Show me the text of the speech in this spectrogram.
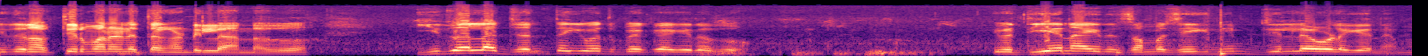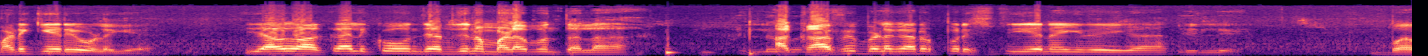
ಇದು ನಾವು ತೀರ್ಮಾನನೇ ತಗೊಂಡಿಲ್ಲ ಅನ್ನೋದು, ಇದೆಲ್ಲ ಜನತೆಗೆ ಇವತ್ತು ಬೇಕಾಗಿರೋದು. ಇವತ್ತು ಏನಾಗಿದೆ ಸಮಸ್ಯೆ? ಈಗ ನಿಮ್ಮ ಜಿಲ್ಲೆ ಒಳಗೇನೆ, ಮಡಿಕೇರಿ ಒಳಗೆ. ಯಾವುದೋ ಅಕಾಲಿಕ ಒಂದೆರಡು ಎರಡು ದಿನ ಮಳೆ ಬಂತಲ್ಲ? ಆ ಕಾಫಿ ಬೆಳೆಗಾರರ ಪರಿಸ್ಥಿತಿ ಏನಾಗಿದೆ ಈಗ? ಇಲ್ಲಿ. ಬ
